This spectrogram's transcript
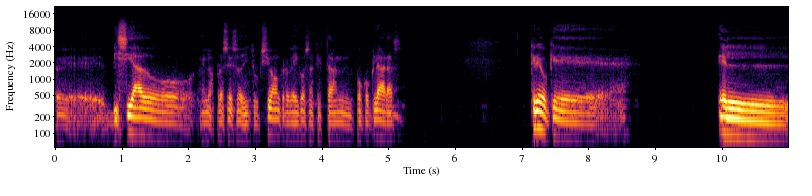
eh, viciado en los procesos de instrucción, creo que hay cosas que están poco claras. Creo que el...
